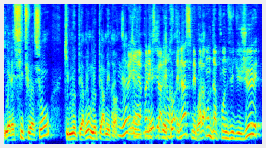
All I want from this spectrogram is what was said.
Il y a la situation qui me le permet ou me le permet pas. Bah, il n'a pas l'expérience Ténas, mais par contre, d'un point de vue du jeu,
